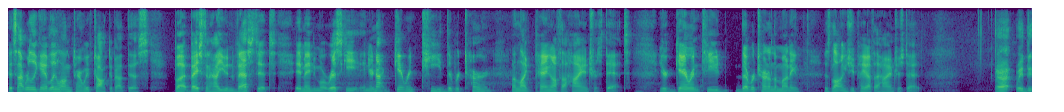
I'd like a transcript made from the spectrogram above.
It's not really gambling long term. We've talked about this. But based on how you invest it, it may be more risky and you're not guaranteed the return, unlike paying off the high interest debt. You're guaranteed the return on the money as long as you pay off the high interest debt. We do,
